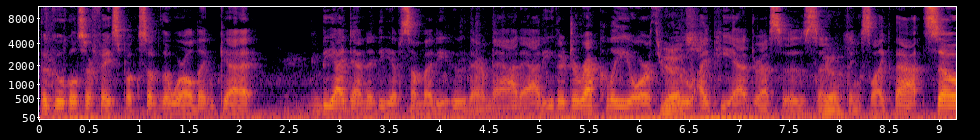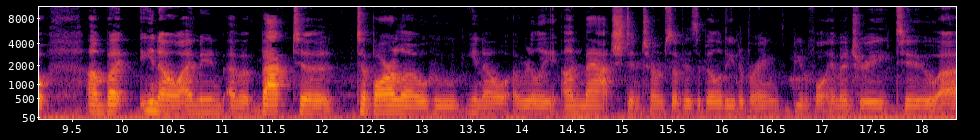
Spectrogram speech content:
the Googles or Facebooks of the world and get the identity of somebody who they're mad at, either directly or through Yes. IP addresses and Yes. things like that. So, um, but you know, I mean, uh, back to to Barlow, who you know, really unmatched in terms of his ability to bring beautiful imagery to. Uh,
